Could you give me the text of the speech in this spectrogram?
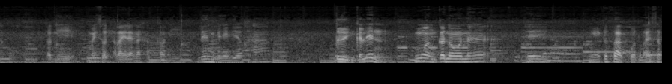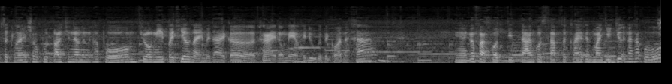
ครับผมตอนนี้ไม่สนอะไรแล้วนะครับ ตอนนี้เล่นกันอย่างเดียวครับ ตื่นก็เล่น ง่วงก็นอนนะฮะเฮ้แน่นอนยังไงก็ฝากกดไลค์ subscribe ช่องพูดปากชาแนลด้วยนะครับผม ช่วงนี้ไปเที่ยวไหนไม่ได้ก็ถ่ายน้องแมวให้ดูกันไปก่อนนะครับยังไงก็ฝากกดติดตามกด subscribe กันมาเยอะๆนะครับผม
